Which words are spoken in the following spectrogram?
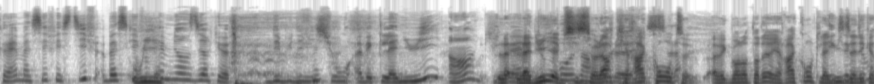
quand même assez festif parce qu'il Oui. faut quand même bien se dire que début d'émission avec la nuit, hein, qui La, la nuit, MC Solar qui raconte, Solar. avec bon entendeur, il raconte la nuit des années Exactement.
